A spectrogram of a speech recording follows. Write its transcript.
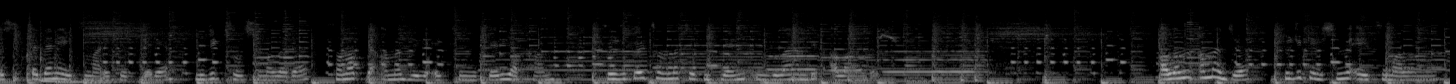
basit beden eğitimi hareketleri, müzik çalışmaları, sanat ve ana dili etkinlikleri yapan, çocukları tanıma tekniklerini uygulayan bir alandır. Alanın amacı çocuk gelişimi ve eğitimi alanı.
